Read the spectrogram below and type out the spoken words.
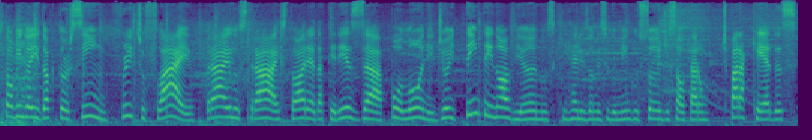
Está ouvindo aí Dr. Sim, Free to Fly, para ilustrar a história da Teresa Poloni, de 89 anos, que realizou nesse domingo o sonho de saltar um de paraquedas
